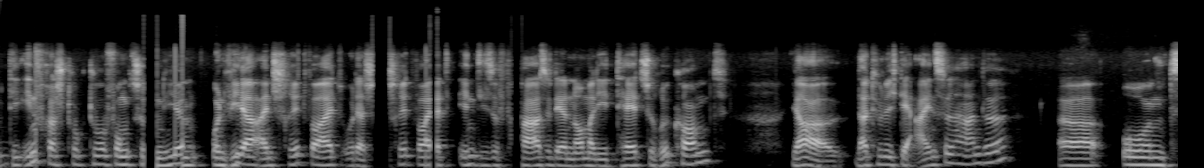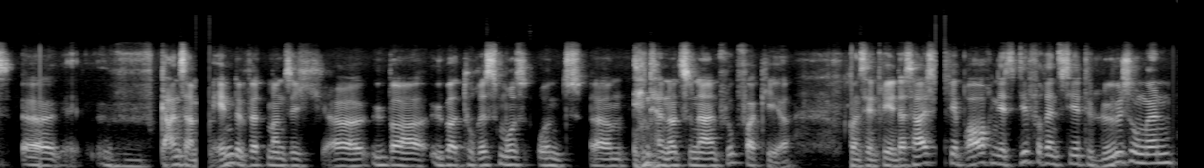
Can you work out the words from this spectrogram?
die Infrastruktur funktioniert und wieder ein Schritt weit oder Schritt weit in diese Phase der Normalität zurückkommt. Ja, natürlich der Einzelhandel. Äh, und äh, ganz am Ende wird man sich äh, über, über Tourismus und ähm, internationalen Flugverkehr konzentrieren. Das heißt, wir brauchen jetzt differenzierte Lösungen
